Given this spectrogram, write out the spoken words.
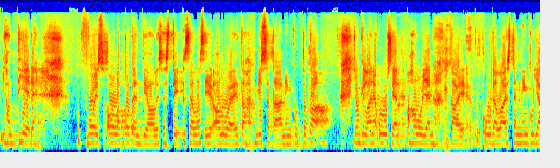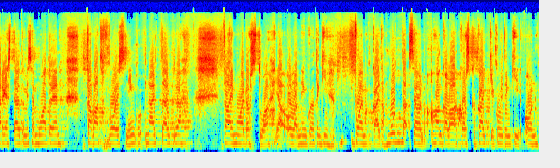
ihan tiede voisi olla potentiaalisesti sellaisia alueita, missä tämä niin kuin, tota, jonkinlainen uusien halujen tai uudenlaisten niin kuin järjestäytymisen muotojen tavat voisi niin kuin, näyttäytyä tai muodostua ja olla niin kuin, jotenkin voimakkaita, mutta se on hankalaa, koska kaikki kuitenkin on,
